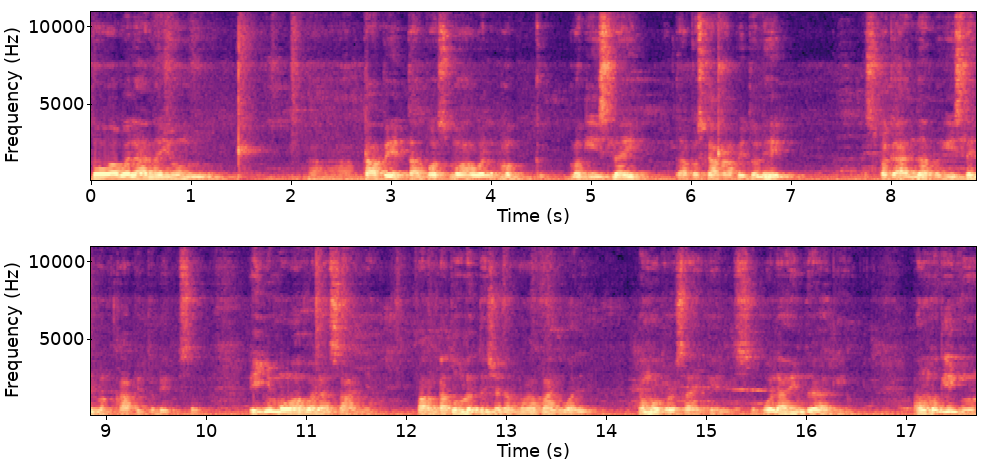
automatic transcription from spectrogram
mawawala na yung ah, kapit tapos mawawala mag mag-i-slide tapos kakapit ulit tapos pag-aandar mag-i-slide magkapit ulit so yun yung mawawala sa kanya. Parang katulad na siya ng mga manual na motorcycle. So wala yung dragging. Ang magiging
